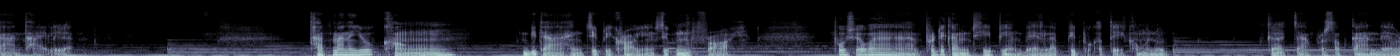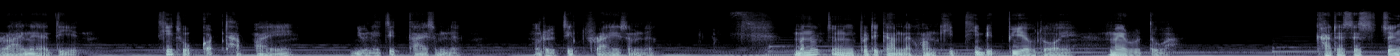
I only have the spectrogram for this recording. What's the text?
การถ่ายเลือด ถัดมาในยุคของบิดาแห่งจิตวิเคราะห์อย่างซิกมุนฟรอยผู้เชื่อว่าพฤติกรรมที่เปลี่ยนเบนและผิดปกติของมนุษย์ เกิดจากประสบการณ์เลวร้ายในอดีต ที่ถูกกดทับไว้อยู่ในจิตใต้สำนึก หรือจิตไร้สำนึก มนุษย์จึงมีพฤติกรรมและความคิดที่บิดเบี้ยวโดยไม่รู้ตัวคาเทซิสจึง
